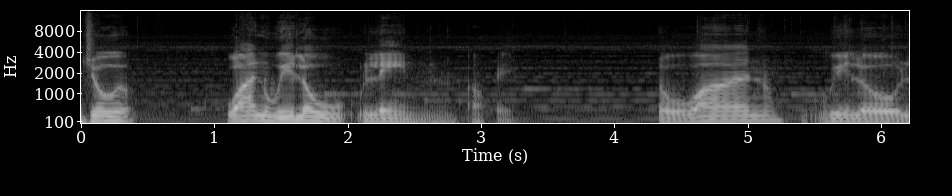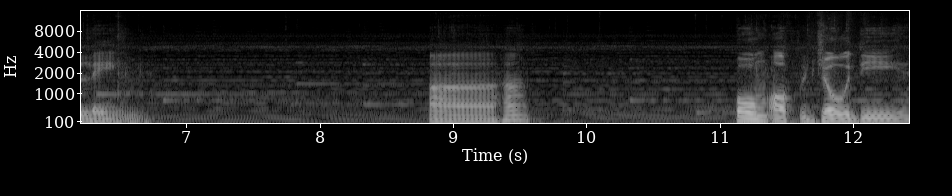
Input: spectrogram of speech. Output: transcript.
Joe One Willow Lane. Okay. So One Willow Lane. Uh huh. Home of Jody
